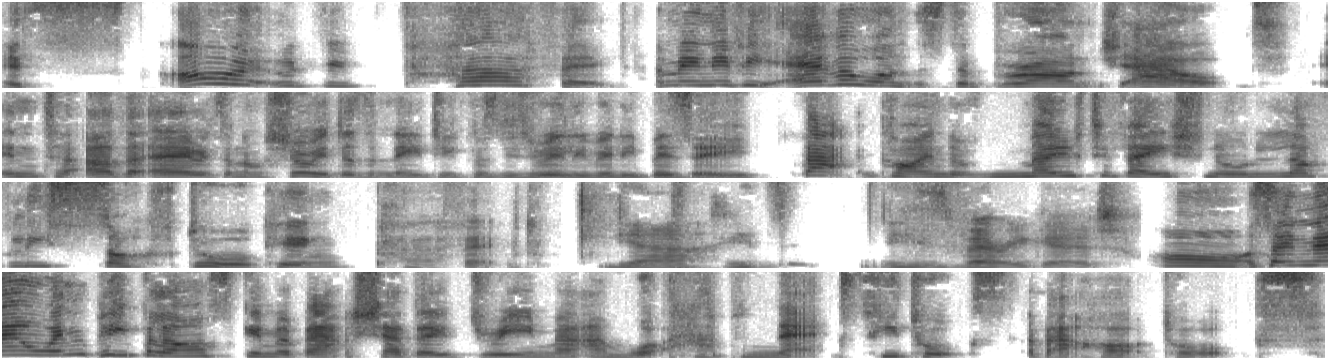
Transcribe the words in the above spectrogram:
Yes. Oh, it would be perfect. I mean, if he ever wants to branch out into other areas, and I'm sure he doesn't need to because he's really, really busy, that kind of motivational, lovely, soft talking, perfect. Yeah, he's he's very good. Oh, so now when people ask him about Shadow Dreamer and what happened next, he talks about Hart Talks.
